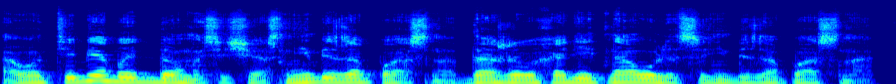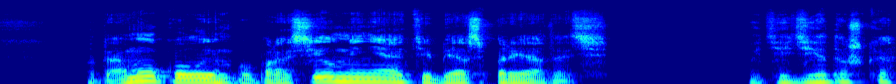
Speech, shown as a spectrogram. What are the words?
А вот тебе быть дома сейчас небезопасно. Даже выходить на улицу небезопасно. Потому Кулым попросил меня тебя спрятать. — Где дедушка?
